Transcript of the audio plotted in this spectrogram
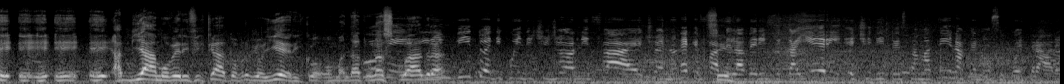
e, e, e, e, abbiamo verificato proprio ieri, ho mandato Scusi, una squadra. L'invito è di 15 giorni fa, e cioè non è che fate Sì. la verifica ieri e ci dite stamattina che non si può entrare.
